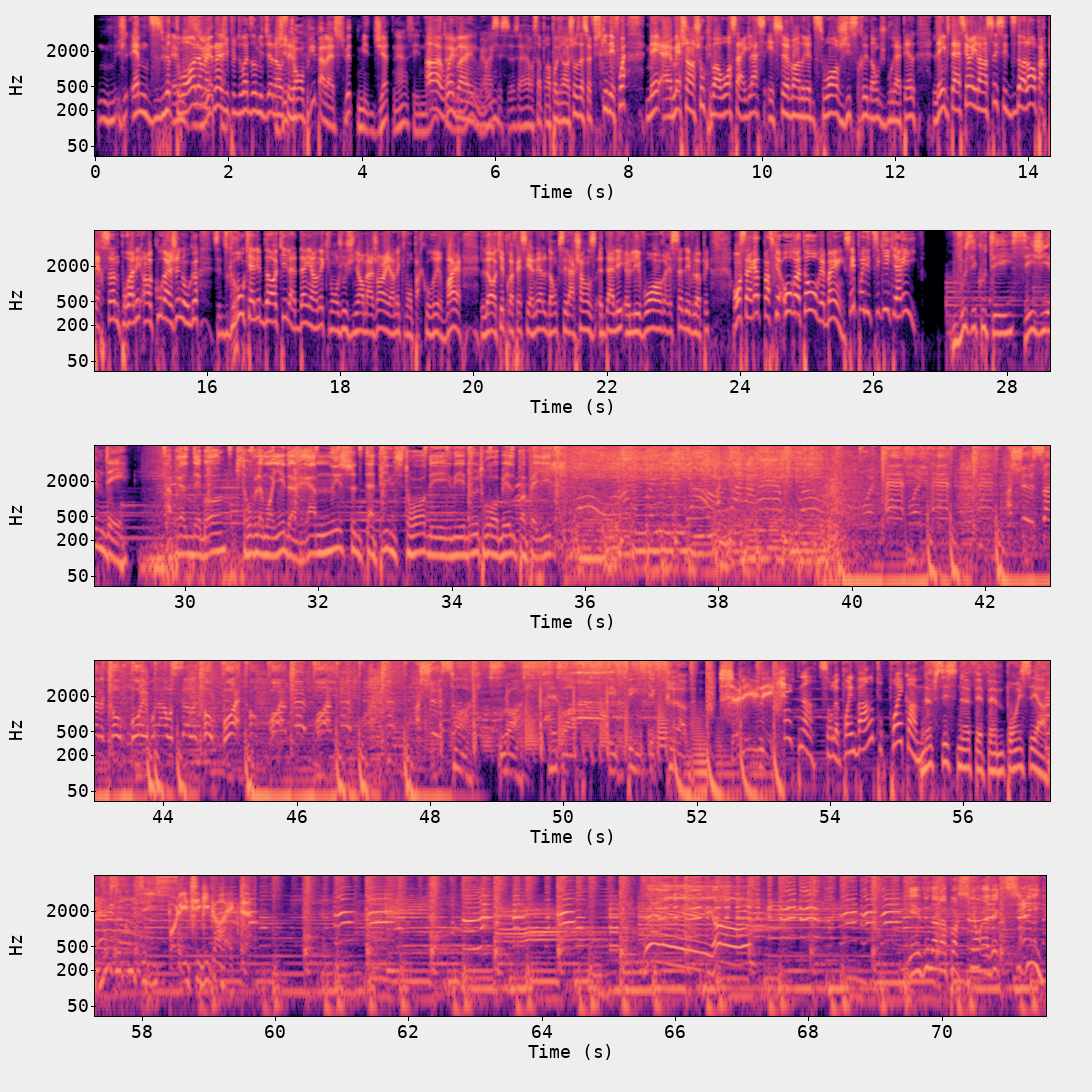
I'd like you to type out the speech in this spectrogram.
euh, M18-3. Là, M18, maintenant, j'ai plus le droit de dire midget. J'ai compris par la suite midget, hein? C'est Ah oui, ben, ben oui. oui, c'est ça, ça. ça prend pas grand-chose à s'offusquer des fois. Mais euh, méchant show qui va avoir sa glace et ce vendredi soir, j'y serai, donc je vous rappelle. L'invitation est lancée, c'est 10 par personne pour aller encourager nos gars. C'est du gros calibre de hockey là-dedans. Il y en a qui vont jouer junior majeur, il y en a qui vont parcourir vers le hockey professionnel. Donc c'est la chance d'aller les voir se développer. On s'arrête parce qu'au retour, eh ben, c'est Politiki qui arrive. Vous écoutez CJMD. Après le débat, tu trouves le moyen de ramener sur le tapis l'histoire des, des deux, trois billes pas payées. I should have signed a coke boy, but I was selling coke boy. Rock, hip-hop et beat club. Seul et unique. Maintenant, sur le point de vente.com. 969fm.ca. Politique correcte. Hey! Oh! Bienvenue dans la portion avec Tiggy.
